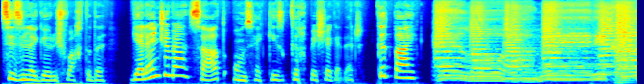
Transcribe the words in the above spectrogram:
sizinlə görüş vaxtıdır. Gələn cümə saat 18:45-ə qədər. Goodbye. Hello America.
